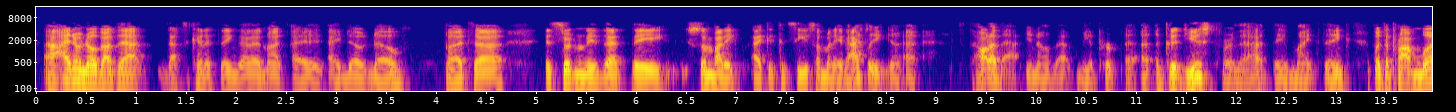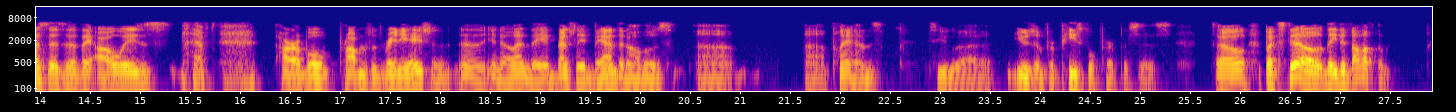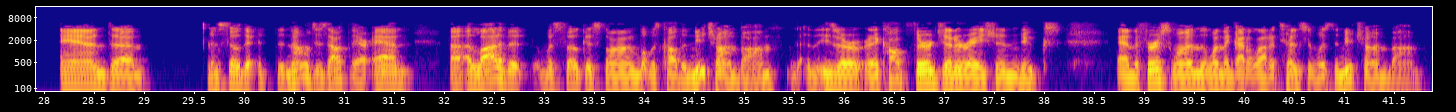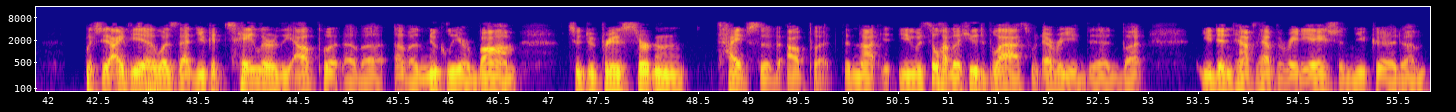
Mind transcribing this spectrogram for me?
uh, I don't know about that. That's the kind of thing that I'm not, I I don't know, but uh, it's certainly that they somebody I could conceive somebody have actually you know, uh, thought of that. You know, that would be a, per, a good use for that. They might think, but the problem was is that they always left horrible problems with radiation. Uh, you know, and they eventually abandoned all those uh, uh, plans to uh, use them for peaceful purposes. So, but still, they developed them, and um, and so the, the knowledge is out there. And uh, a lot of it was focused on what was called the neutron bomb. These are called third generation nukes. And the first one, the one that got a lot of attention, was the neutron bomb, which the idea was that you could tailor the output of a of a nuclear bomb to, to produce certain types of output. Not you would still have a huge blast, whatever you did, but you didn't have to have the radiation. You could um,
